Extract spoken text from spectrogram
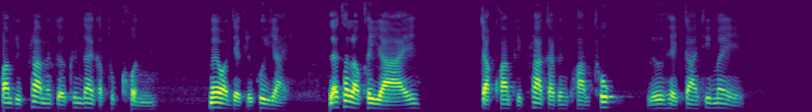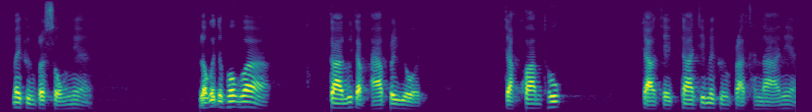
ความผิดพลาดมันเกิดขึ้นได้กับทุกคน ไม่ว่าเด็กหรือผู้ใหญ่ และถ้าเราขยายจากความผิดพลาดกลายเป็นความทุกข์หรือเหตุการณ์ที่ไม่ไม่พึงประสงค์เนี่ย เราก็จะพบว่าการรู้จักหาประโยชน์ จากความทุกข์ จากเหตุการณ์ที่ไม่พึงปรารถนาเนี่ย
